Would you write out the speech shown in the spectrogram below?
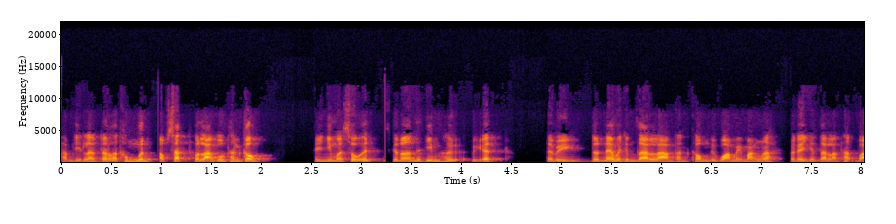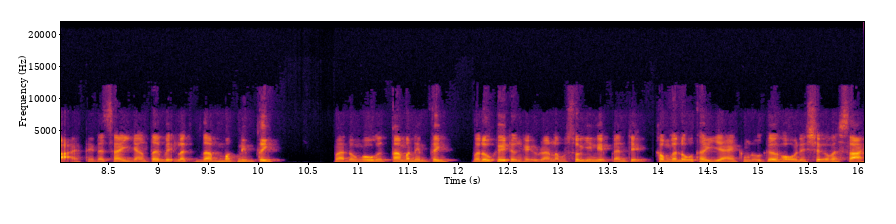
thậm chí là rất là thông minh, đọc sách thôi làm cũng thành công. Thì nhưng mà số ít, cái đó nó chiếm hơi bị ít. Tại vì nếu mà chúng ta làm thành công thì quá may mắn rồi. Và nếu chúng ta làm thất bại thì nó sẽ dẫn tới việc là chúng ta mất niềm tin. Và đội ngũ chúng ta mất niềm tin. Và đôi khi trần hiểu rằng là một số doanh nghiệp các anh chị không có đủ thời gian, không đủ cơ hội để sửa và sai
